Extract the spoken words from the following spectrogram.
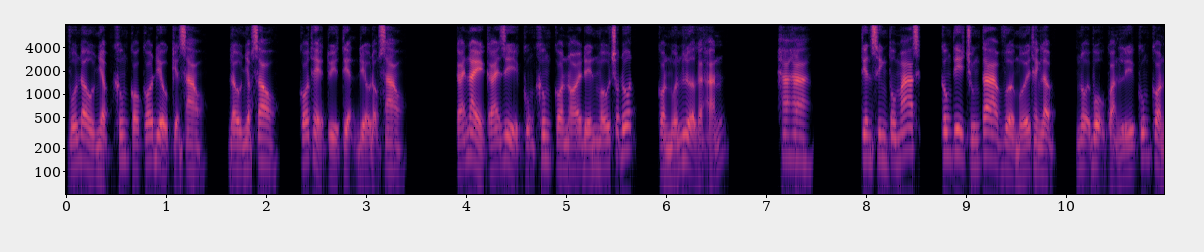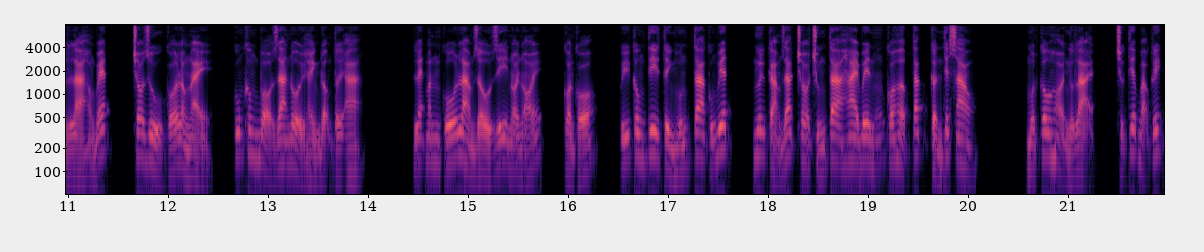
vốn đầu nhập không có có điều kiện sao? Đầu nhập sau, có thể tùy tiện điều động sao? Cái này cái gì cũng không có nói đến mấu chốt đốt, còn muốn lừa gạt hắn. Ha ha. Tiên sinh thomas, công ty chúng ta vừa mới thành lập, nội bộ quản lý cũng còn là hỏng bét, cho dù có lòng này, cũng không bỏ ra nổi hành động tới a. Lẽ măn cố làm giàu dĩ nói nói, còn có, quý công ty tình huống ta cũng biết, ngươi cảm giác cho chúng ta hai bên có hợp tác cần thiết sao? Một câu hỏi ngược lại, trực tiếp bạo kích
